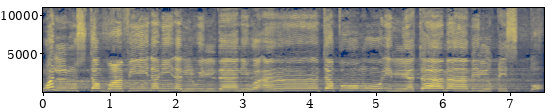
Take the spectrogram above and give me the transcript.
والمستضعفين من الولدان وأن تقوموا لليتامى بالقسط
